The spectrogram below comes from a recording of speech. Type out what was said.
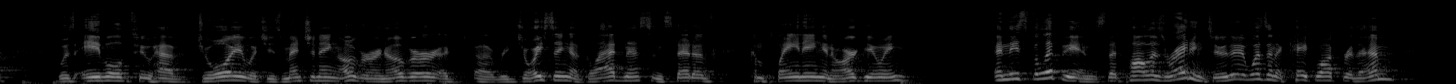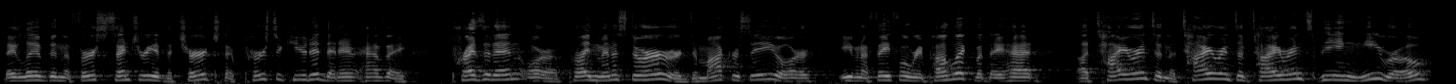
was able to have joy, which is mentioning over and over, a, a rejoicing, a gladness, instead of complaining and arguing. And these Philippians that Paul is writing to, it wasn't a cakewalk for them. They lived in the first century of the church. They're persecuted. They didn't have a president or a prime minister or democracy or even a faithful republic, but they had a tyrant and the tyrant of tyrants being Nero.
